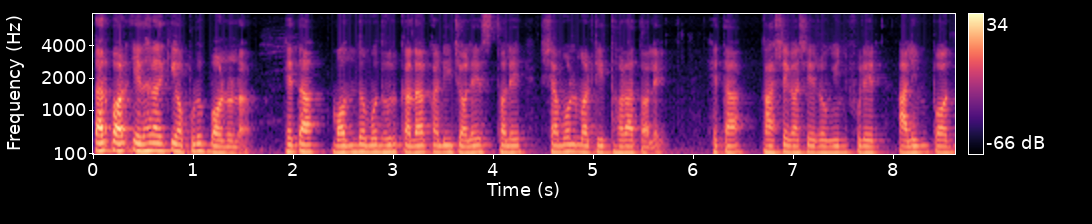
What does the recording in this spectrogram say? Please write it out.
তারপর এ ধারার কি অপরূপ বর্ণনা? হেতা মন্দ মধুর কানাকানি জলের স্থলে শ্যামল মাটির ধরা তলে হেতা ঘাসে ঘাসে রঙিন ফুলের আলিম্পন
